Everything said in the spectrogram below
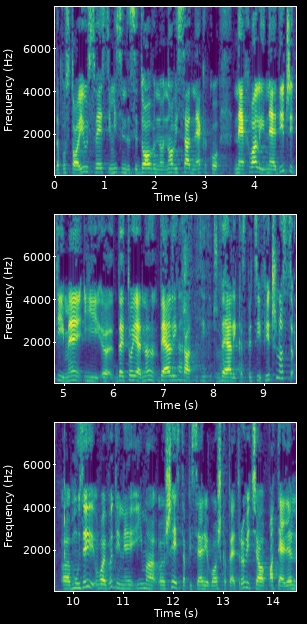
da postoji u svesti, mislim da se dovoljno Novi Sad nekako ne hvali, ne diči time i e, da je to jedna velika, velika specifičnost specifičnost. Muzej Vojvodine ima šest tapiserije Boška Petrovića, a Teljan,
